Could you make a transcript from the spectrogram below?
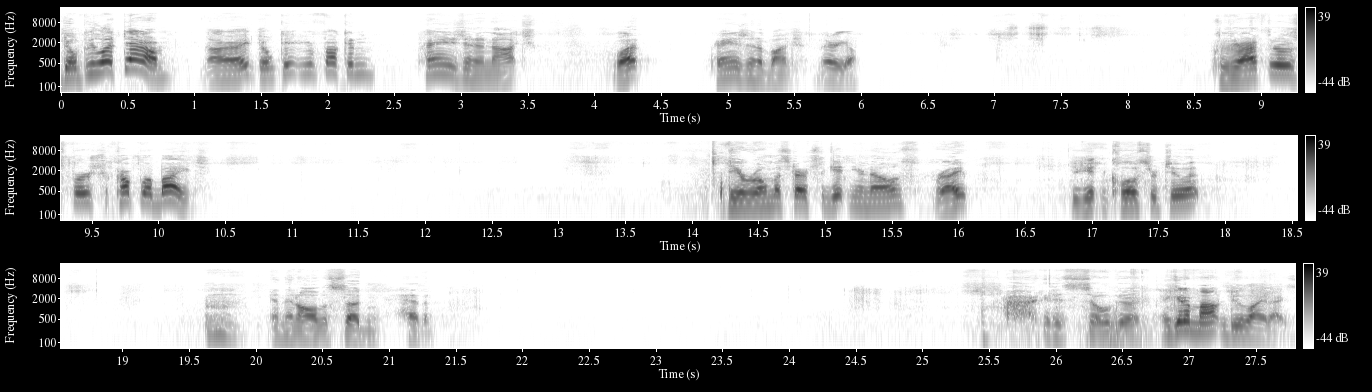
Don't be let down. All right, don't get your fucking panties in a notch. What? Panties in a bunch. There you go. Because after those first couple of bites, the aroma starts to get in your nose, right? You're getting closer to it. and then all of a sudden, heaven. It is so good. And get a Mountain Dew light ice.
